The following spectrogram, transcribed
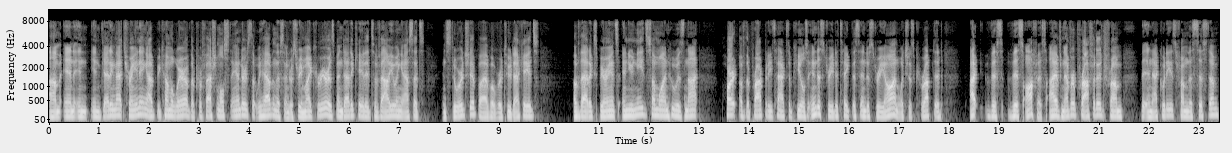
Um, and in, in getting that training, I've become aware of the professional standards that we have in this industry. My career has been dedicated to valuing assets and stewardship. I have over two decades of that experience. And you need someone who is not part of the property tax appeals industry to take this industry on, which has corrupted I, this this office. I have never profited from the inequities from the system,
